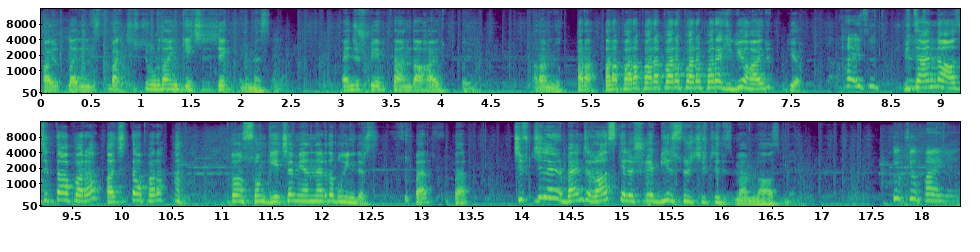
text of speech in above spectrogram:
Haydutlar indirsin. Bak çiftçi buradan geçirecek bunu mesela. Bence şuraya bir tane daha haydut koyayım. Param yok. Para para para para para para para gidiyor haydut gidiyor. Bir tane daha azıcık daha para. Azıcık daha para. Heh. Buradan son geçemeyenler de bu indirsin. Süper süper. Çiftçiler bence rastgele şuraya bir sürü çiftçi dizmem lazım benim. Çok çok para geldi.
